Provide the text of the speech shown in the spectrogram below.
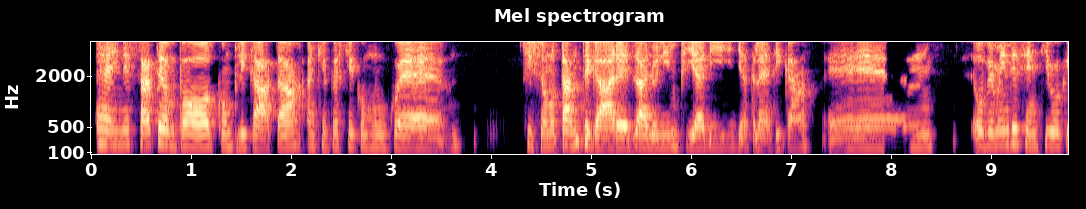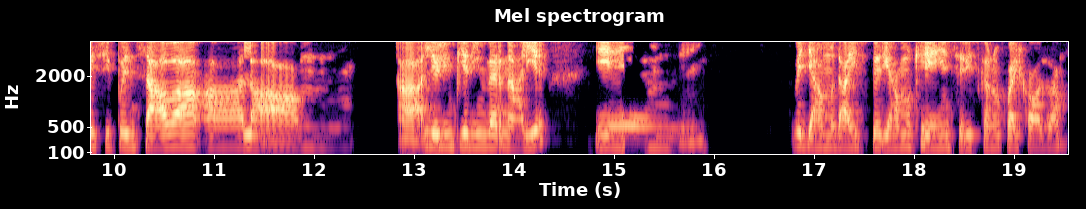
Eh, in estate è un po' complicata, anche perché comunque ci sono tante gare già alle Olimpiadi di atletica. E, ehm, ovviamente sentivo che si pensava alla, alle Olimpiadi invernali e vediamo, dai, speriamo che inseriscano qualcosa.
